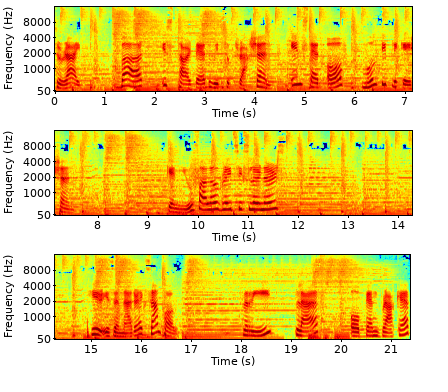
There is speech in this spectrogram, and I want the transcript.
to right, but started with subtraction instead of multiplication. Can you follow grade 6 learners? Here is another example. 3 plus open bracket,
